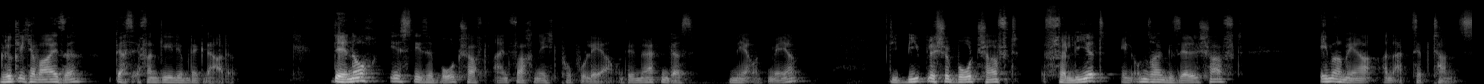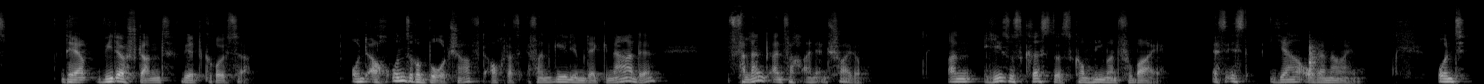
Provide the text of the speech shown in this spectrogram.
glücklicherweise das Evangelium der Gnade. Dennoch ist diese Botschaft einfach nicht populär und wir merken das mehr und mehr. Die biblische Botschaft verliert in unserer Gesellschaft immer mehr an Akzeptanz. Der Widerstand wird größer. Und auch unsere Botschaft, auch das Evangelium der Gnade, verlangt einfach eine Entscheidung. An Jesus Christus kommt niemand vorbei. Es ist Ja oder Nein. Und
